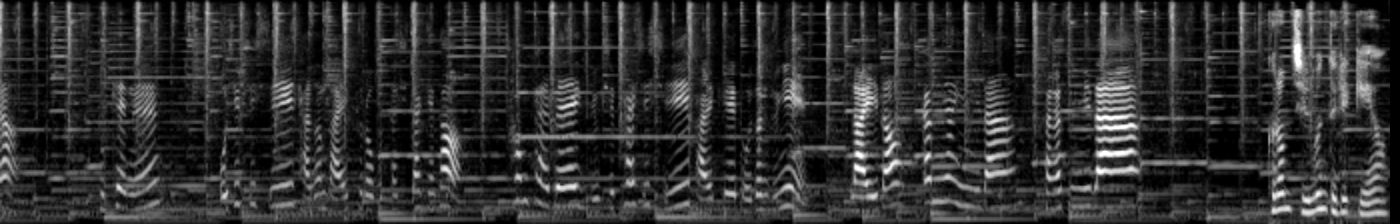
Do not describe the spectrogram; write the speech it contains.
고요. 부캐는 50cc 작은 바이크로부터 시작해서 1868cc 바이크에 도전 중인 라이더 깜냥입니다. 반갑습니다. 그럼 질문 드릴게요.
